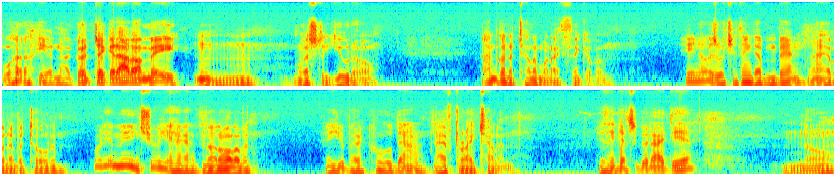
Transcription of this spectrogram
Well, you're not going to take it out on me. Mm-hmm. Lester Udo. I'm going to tell him what I think of him. He knows what you think of him, Ben. I haven't ever told him. What do you mean? Sure you have. Not all of it. Hey, you better cool down. After I tell him. You think that's a good idea? No,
